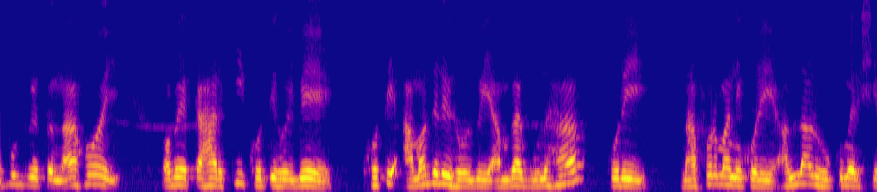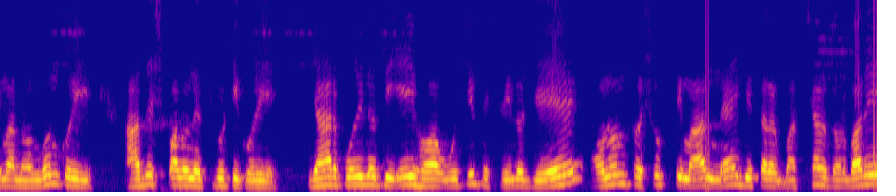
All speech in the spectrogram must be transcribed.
উপকৃত না হই, তবে কাহার কি ক্ষতি হইবে? ক্ষতি আমাদেরই হইবে। আমরা গুনাহা করি, নাফরমানি করি, আল্লাহর হুকুমের সীমা লঙ্ঘন করি, আদেশ পালনে ত্রুটি করি। যাহার পরিণতি এই হওয়া উচিত ছিল যে, অনন্ত শক্তিমান ন্যায় বিচারক বাচ্চার দরবারে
